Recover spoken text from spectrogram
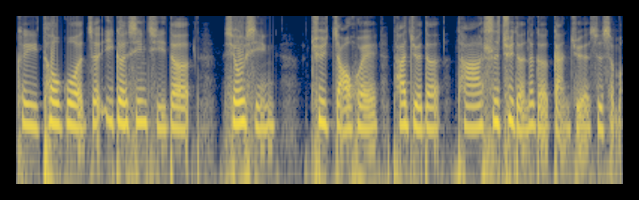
可以透过这一个星期的修行，去找回他觉得他失去的那个感觉是什么。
